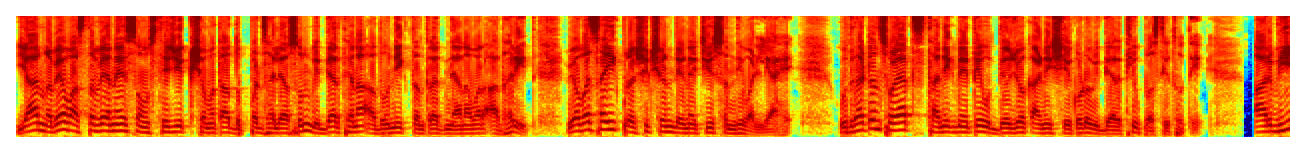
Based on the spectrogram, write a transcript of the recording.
या नव्या वास्तव्याने संस्थेची क्षमता दुप्पट झाली असून विद्यार्थ्यांना आधुनिक तंत्रज्ञानावर आधारित व्यावसायिक प्रशिक्षण देण्याची संधी वाढली आहे. उद्घाटन सोहळ्यात स्थानिक नेते उद्योजक आणि शेकडो विद्यार्थी उपस्थित होते. आर व्ही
